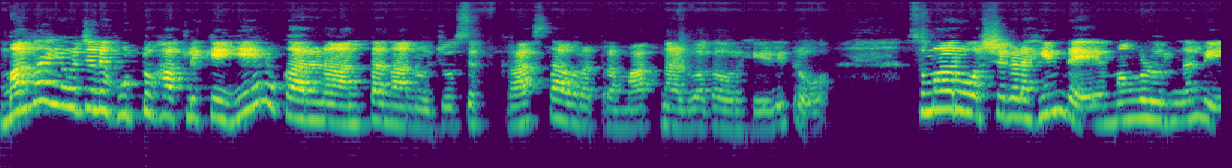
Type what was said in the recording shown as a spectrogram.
ಮನ್ನಾ ಯೋಜನೆ ಹುಟ್ಟು ಹಾಕ್ಲಿಕ್ಕೆ ಏನು ಕಾರಣ ಅಂತ ನಾನು ಜೋಸೆಫ್ ಕ್ರಾಸ್ತಾ ಅವರ ಹತ್ರ ಮಾತನಾಡುವಾಗ ಅವರು ಹೇಳಿದ್ರು ಸುಮಾರು ವರ್ಷಗಳ ಹಿಂದೆ ಮಂಗಳೂರಿನಲ್ಲಿ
